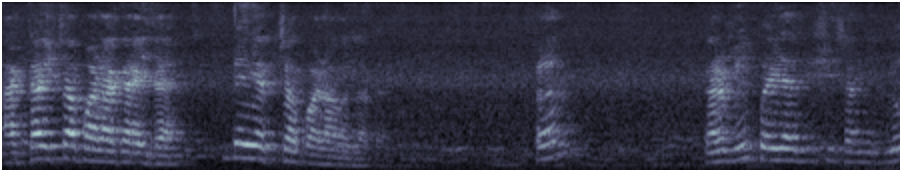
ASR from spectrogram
अठ्ठावीसचा पाडा करायचा आहे तर एकचा पाडा वजा करायचा कारण मी पहिल्या दिवशी सांगितलो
